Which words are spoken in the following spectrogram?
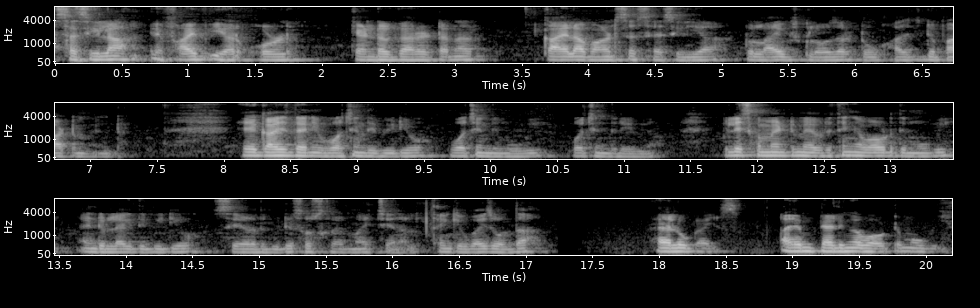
Cecilia, a 5-year-old kindergartner. Kyle wants Cecilia to live closer to her department hey guys then you watching the video watching the movie watching the review please comment me everything about the movie and you like the video share the video subscribe my channel thank you guys all the hello guys i am telling about a movie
